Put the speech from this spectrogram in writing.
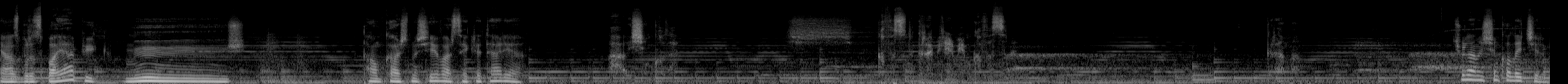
Yalnız burası bayağı büyükmüş. Tam karşımda şey var sekreter ya. Aa işin kola. Şşş, Kafasını kırabilir miyim kafasını? Kıramam. Şuradan ışın kola içelim.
